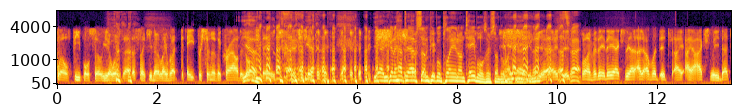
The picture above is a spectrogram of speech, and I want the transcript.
12 people. So, you know, what is that? That's like, you know, like about 8% of the crowd is on the stage. yeah, you're gonna have to have some people playing on tables or something like that. You know. Yeah, it's, it's right. fun, but they, they actually, I, I it's, I, I actually, that's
